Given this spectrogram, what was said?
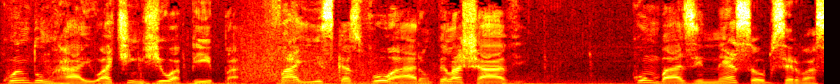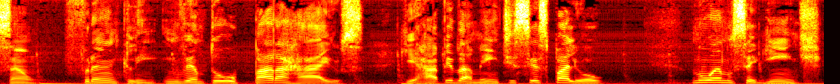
Quando um raio atingiu a pipa, faíscas voaram pela chave. Com base nessa observação, Franklin inventou o para-raios, que rapidamente se espalhou. No ano seguinte,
